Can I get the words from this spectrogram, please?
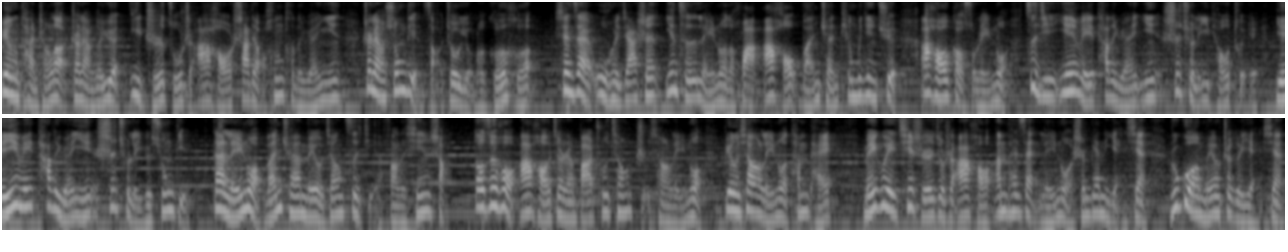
并坦诚了这两个月一直阻止阿豪杀掉亨特的原因。这两兄弟早就有了隔阂，现在误会加深，因此雷诺的话阿豪完全听不进去。阿豪告诉雷诺，自己因为他的原因失去了一条腿，也因为他的原因失去了一个兄弟，但雷诺完全没有将自己放在心上。到最后，阿豪竟然拔出枪指向雷诺，并向雷诺摊牌。玫瑰其实就是阿豪安排在雷诺身边的眼线，如果没有这个眼线，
